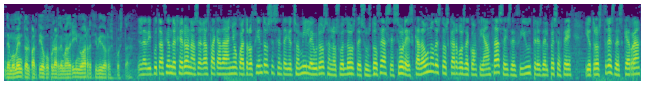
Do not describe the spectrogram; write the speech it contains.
De momento, el Partido Popular de Madrid no ha recibido respuesta. La Diputación de Gerona se gasta cada año 468.000 euros en los sueldos de sus 12 asesores. Cada uno de estos cargos de confianza, seis de CIU, tres del PSC y otros tres de Esquerra,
